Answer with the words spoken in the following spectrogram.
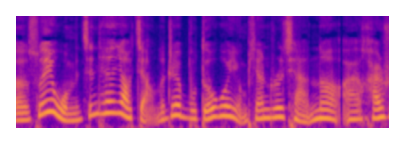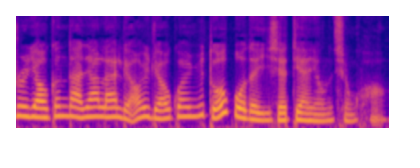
呃，所以我们今天要讲的这部德国影片之前呢，哎，还是要跟大家来聊一聊关于德国的一些电影的情况。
